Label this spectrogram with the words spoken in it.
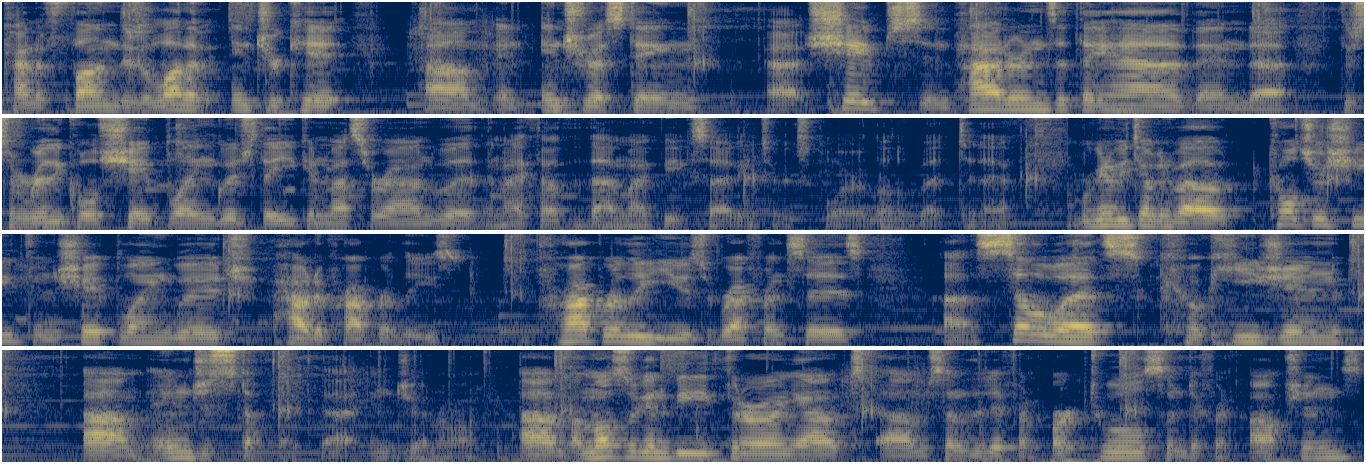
kind of fun. There's a lot of intricate um, and interesting uh, shapes and patterns that they have, and uh, there's some really cool shape language that you can mess around with, and I thought that that might be exciting to explore a little bit today. We're going to be talking about culture sheets and shape language, how to properly properly use references, uh, silhouettes, cohesion, um, and just stuff like that in general. Um, I'm also going to be throwing out um, some of the different art tools, some different options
